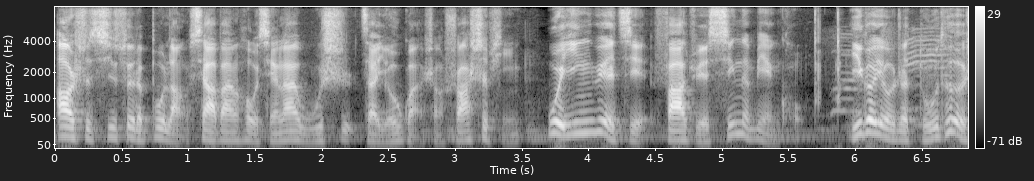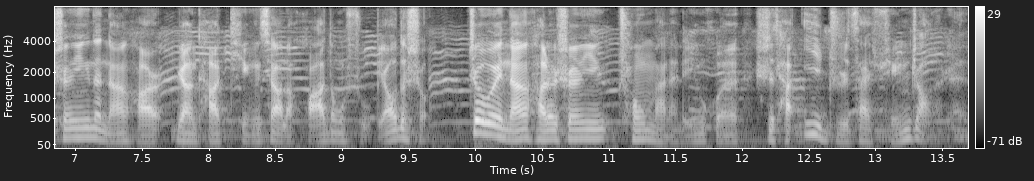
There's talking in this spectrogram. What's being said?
二十七岁的布朗下班后闲来无事，在油管上刷视频，为音乐界发掘新的面孔。一个有着独特声音的男孩让他停下了滑动鼠标的手。这位男孩的声音充满了灵魂，是他一直在寻找的人。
